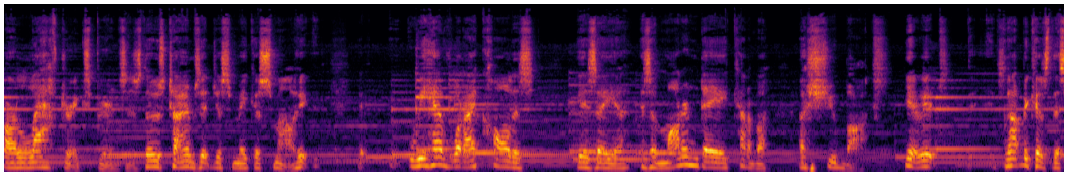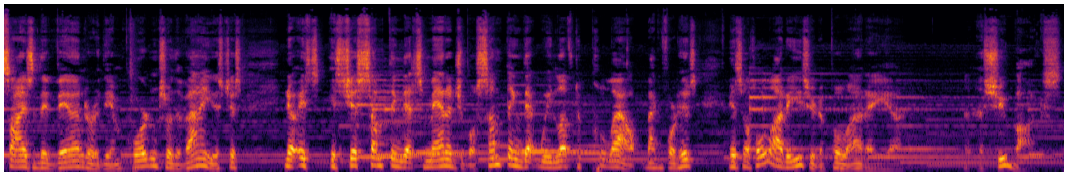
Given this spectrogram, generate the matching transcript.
our laughter experiences, those times that just make us smile, we have what I call is is a is a modern day kind of a, a shoebox. You know, it's it's not because the size of the event or the importance or the value. It's just you know, it's it's just something that's manageable, something that we love to pull out back and forth. It's it's a whole lot easier to pull out a uh, a shoebox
